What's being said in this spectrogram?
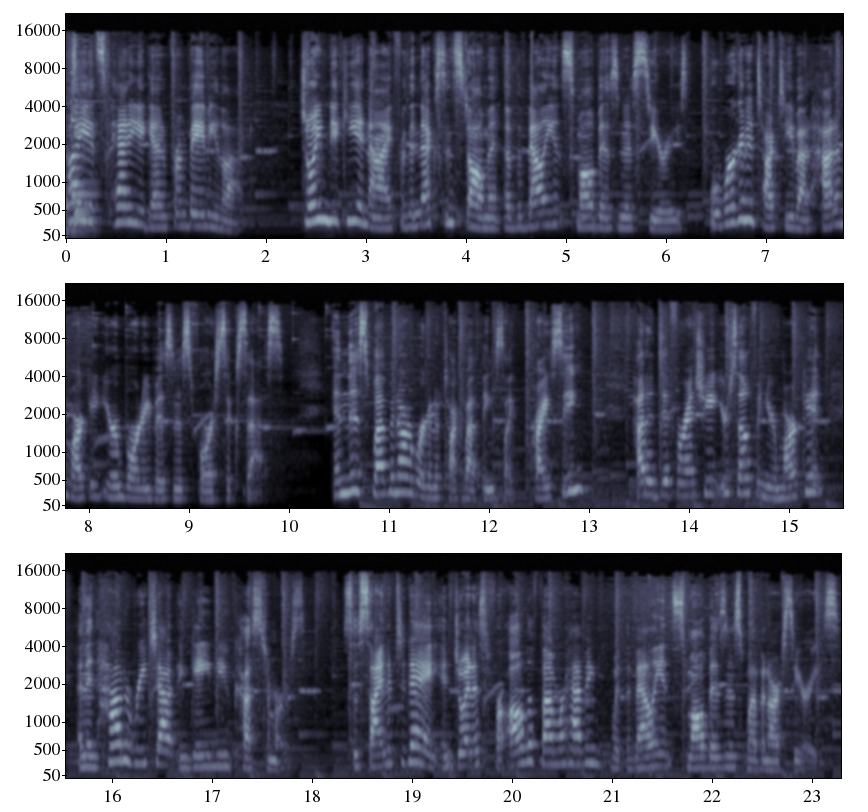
Hi, it's Patty again from Baby Lock. Join Nikki and I for the next installment of the Valiant Small Business Series, where we're going to talk to you about how to market your embroidery business for success. In this webinar, we're going to talk about things like pricing, how to differentiate yourself in your market, and then how to reach out and gain new customers. So sign up today and join us for all the fun we're having with the Valiant Small Business Webinar Series.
